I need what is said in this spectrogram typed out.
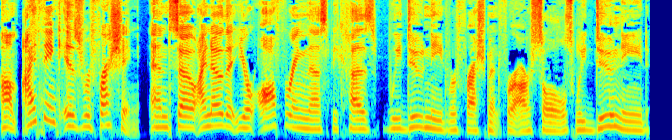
um, I think is refreshing. And so I know that you're offering this because we do need refreshment for our souls. We do need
